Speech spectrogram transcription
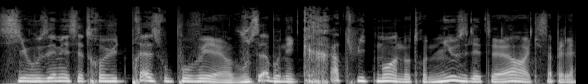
Si vous aimez cette revue de presse, vous pouvez euh, vous abonner gratuitement à notre newsletter qui s'appelle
